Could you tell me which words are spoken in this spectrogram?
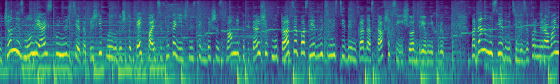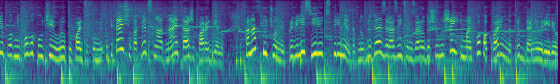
Ученые из Монреальского университета пришли к выводу, что пять пальцев на конечностях большинства млекопитающих – мутация последовательности ДНК, доставшихся еще от древних рыб. По данным исследователей, за формирование плавниковых лучей у рыб и пальцев у млекопитающих ответственна одна и та же пара генов. Канадские ученые провели серию экспериментов, наблюдая за развитием зародышей мышей и мальков аквариумных рыб Данио Рерио.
